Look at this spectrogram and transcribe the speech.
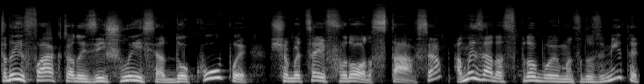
три фактори зійшлися докупи, щоб цей фурор стався. А ми зараз спробуємо зрозуміти,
